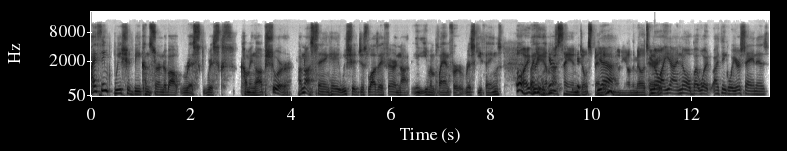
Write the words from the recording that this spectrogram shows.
I think we should be concerned about risk risks coming up. Sure, I'm not saying hey we should just laissez faire and not even plan for risky things. Oh, I agree. I'm not saying don't spend yeah, any money on the military. No, yeah, I know, but what I think what you're saying is,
